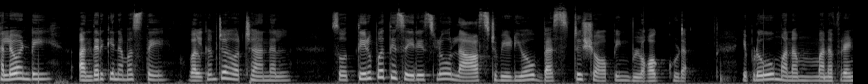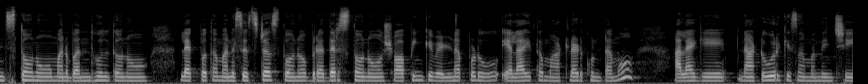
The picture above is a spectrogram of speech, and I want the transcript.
హలో అండి అందరికీ నమస్తే. Welcome to our channel so Tirupati సిరీస్లో last video best shopping blog కూడా. ఇప్పుడు మనం మన ఫ్రెండ్స్తోనో మన బంధువులతోనో లేకపోతే మన సిస్టర్స్తోనో బ్రదర్స్తోనో షాపింగ్కి వెళ్ళినప్పుడు ఎలా అయితే మాట్లాడుకుంటామో అలాగే నా టూర్కి సంబంధించి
